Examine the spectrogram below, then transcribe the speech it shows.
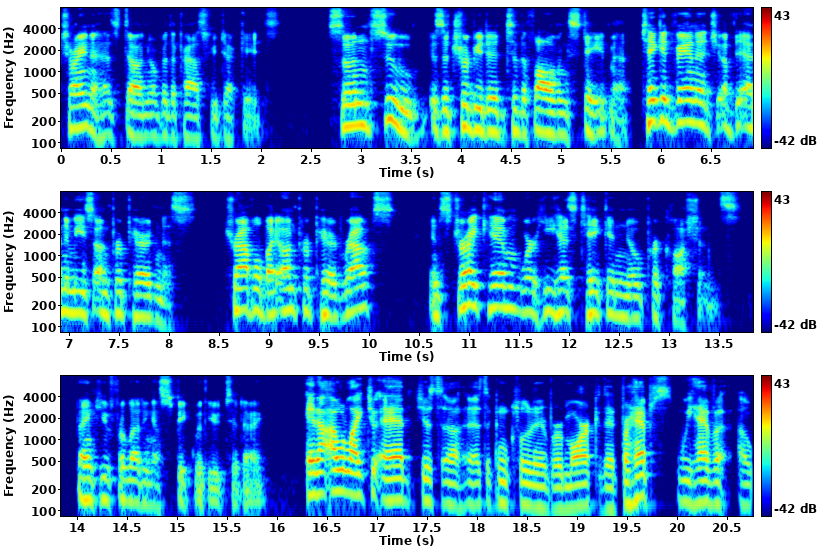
China has done over the past few decades. Sun Tzu is attributed to the following statement Take advantage of the enemy's unpreparedness, travel by unprepared routes, and strike him where he has taken no precautions. Thank you for letting us speak with you today. And I would like to add, just uh, as a concluding remark, that perhaps we have a, a,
